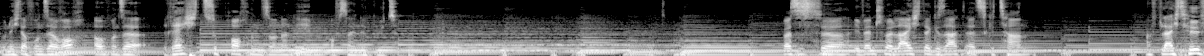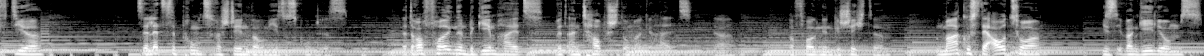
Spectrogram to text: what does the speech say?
und nicht auf unser, Roch, auf unser Recht zu pochen, sondern eben auf seine Güte. Was ist äh, eventuell leichter gesagt als getan? Vielleicht hilft dir der letzte Punkt zu verstehen, warum Jesus gut ist. Der darauf folgenden Begebenheit wird ein Taubstummer geheilt. Ja folgenden Geschichte. Und Markus, der Autor dieses Evangeliums,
